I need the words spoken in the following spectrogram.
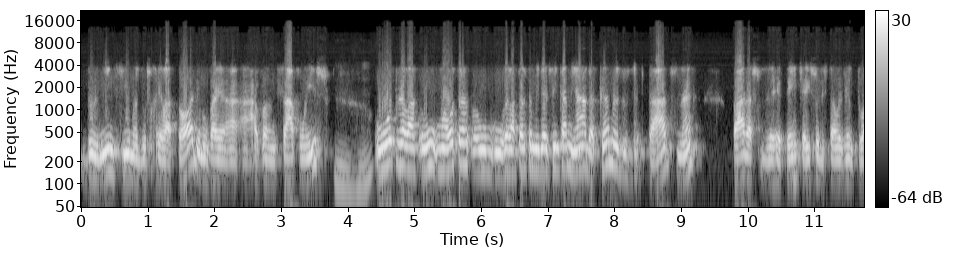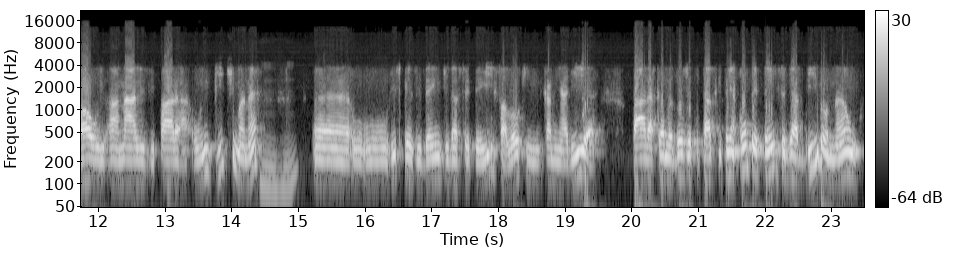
dormir em cima do relatório, não vai a, a avançar com isso. Uhum. Um outro uma outra, um, o relatório também deve ser encaminhado à Câmara dos Deputados, né? Para, de repente, aí solicitar uma eventual análise para o impeachment, né? Uhum. Uh, o, o vice-presidente da CPI falou que encaminharia para a Câmara dos Deputados que tem a competência de abrir ou não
